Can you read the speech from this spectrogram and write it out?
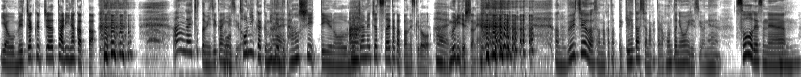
いやもうめちゃくちゃ足りなかった 案外ちょっと短いんですよ。とにかく見てて楽しいっていうのをめちゃめちゃ伝えたかったんですけどはい。無理でしたね あの VTuber さんの方って芸達者の方が本当に多いですよね。そうですね、うん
